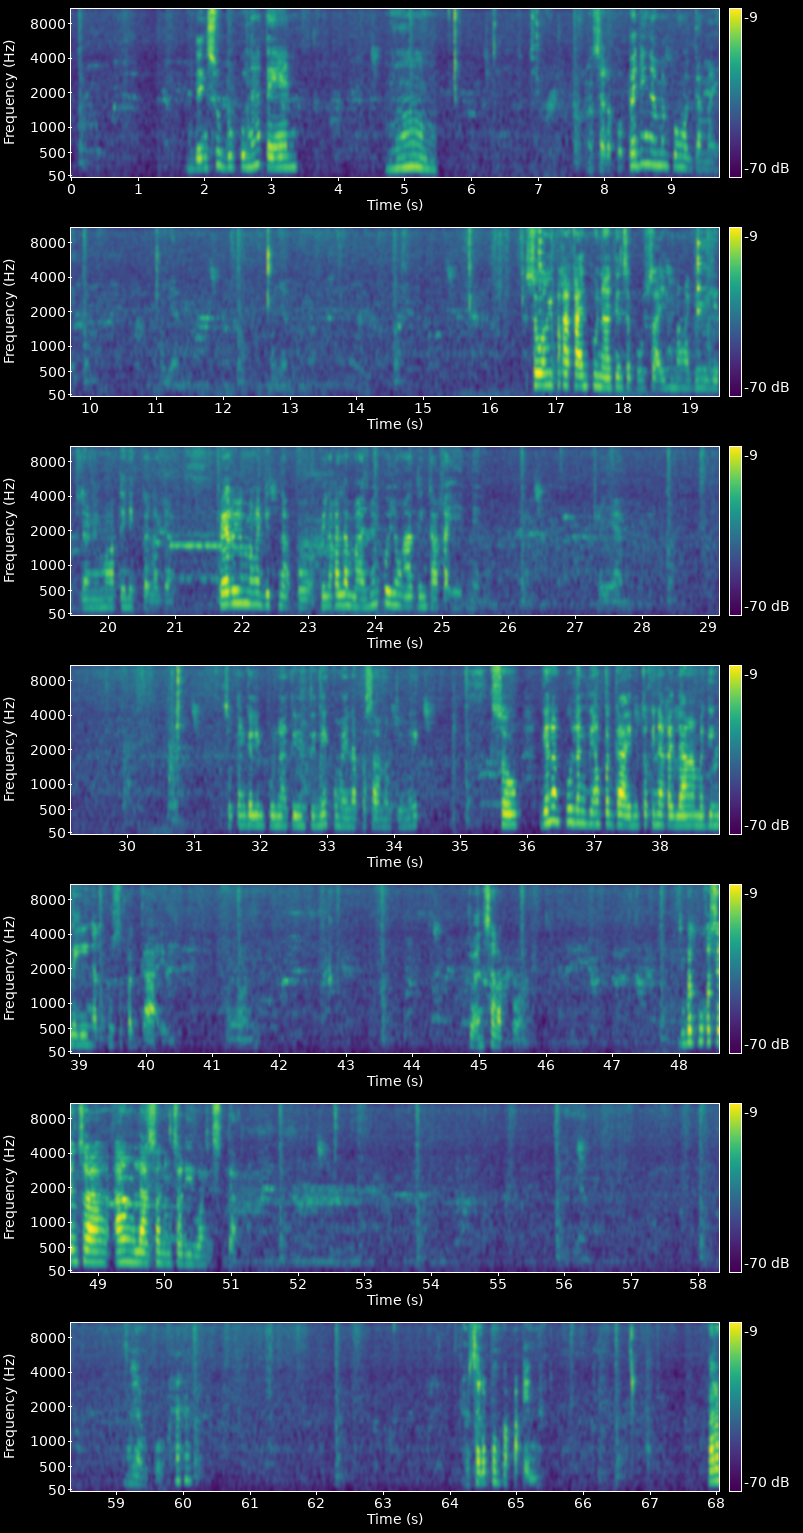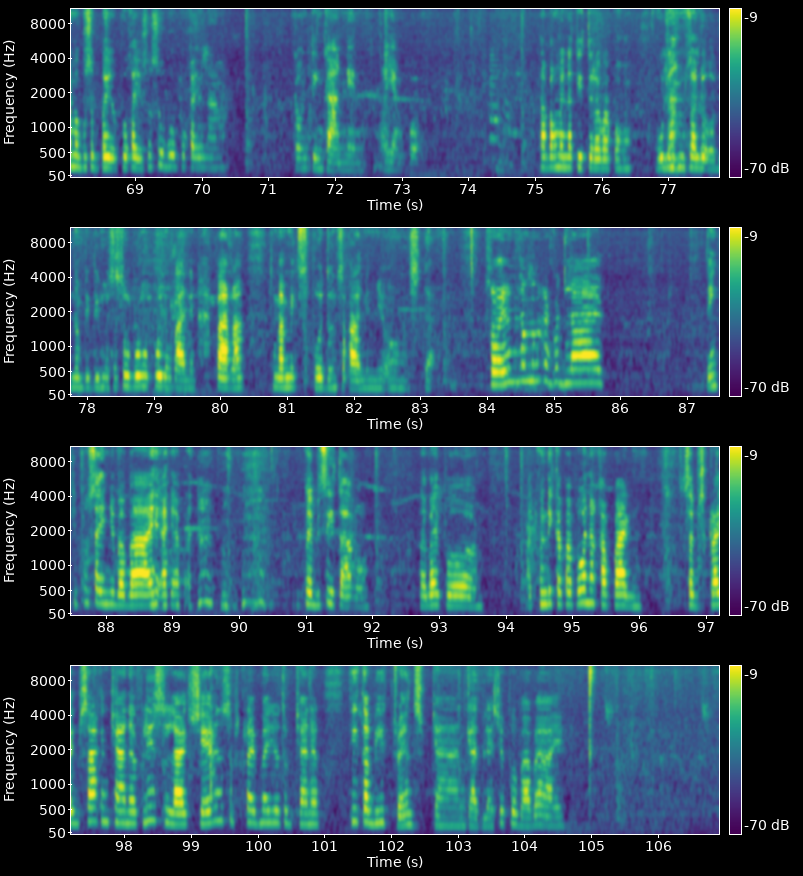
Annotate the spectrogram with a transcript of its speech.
And then, subo po natin. Mmm. Ang sarap po. Pwede naman pong magkamay. Ayan. Ayan. So, ang ipakakain po natin sa pusa ay yung mga gilid lang, yung mga tinik talaga. Pero yung mga gitna po, pinakalaman, yun po yung ating kakainin. Ayan. So, tanggalin po natin yung tinik kung may napasamang tinik. So, ganun po lang din ang pagkain nito. Kinakailangan maging maingat po sa pagkain. Ayan. Ito, ang sarap po. Iba po kasi ang, sa, ang lasa ng sariwang isda. Ayan. Ayan po. Sarap pong papakin. Para mabusog pa po kayo, susubo po kayo ng kaunting kanin. Ayan po. Hmm. Habang may natitira pa pong ulam sa loob ng bibig mo, susubo mo po yung kanin para ma-mix po dun sa kanin yung isda. So, ayun lang mga good life. Thank you po sa inyo. Bye-bye. May bisita ako. Bye-bye po. At kung di ka pa po nakapag subscribe sa akin channel, please like, share, and subscribe my YouTube channel, Tita B Trends Chan. God bless you po. Bye-bye.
